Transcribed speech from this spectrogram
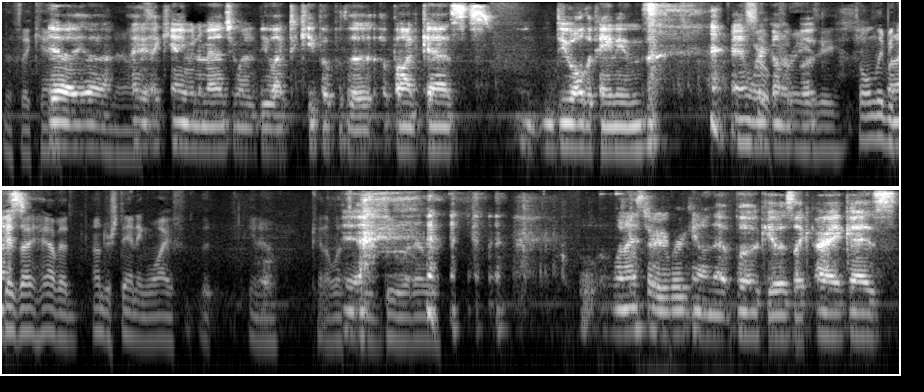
And if they can't, Yeah, yeah. you know, I, I can't even imagine what it'd be like to keep up with a, a podcast, do all the paintings, and it's work so on a book. crazy. It's only I because s- I, have an understanding wife that you know kind of lets Yeah. me do whatever. when I started working on that book, it was like, all right, guys,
